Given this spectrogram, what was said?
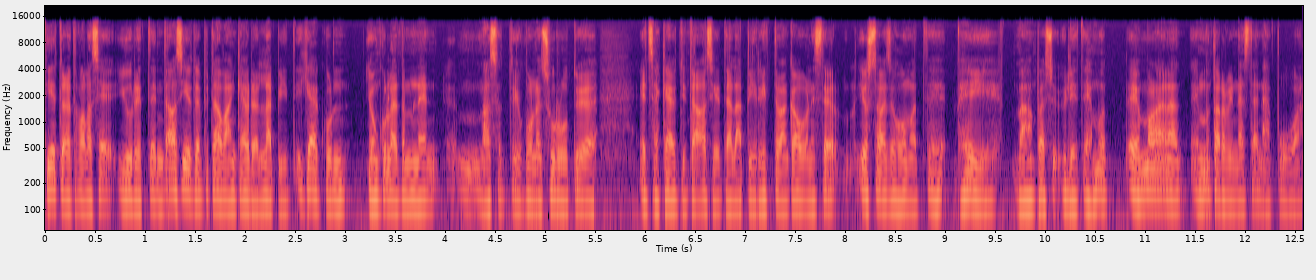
tietyllä tavalla se juuri, että niitä asioita pitää vain käydä läpi. Ikään kuin jonkunlainen tämmöinen, mä sanoin, jokunen surutyö, että sä käyt niitä asioita läpi riittävän kauan, niin sitten jossain vaiheessa huomaat, että hei, mä oon päässyt yli, että en mä, en mä, enää, en mä tarvitse näistä enää puhua.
